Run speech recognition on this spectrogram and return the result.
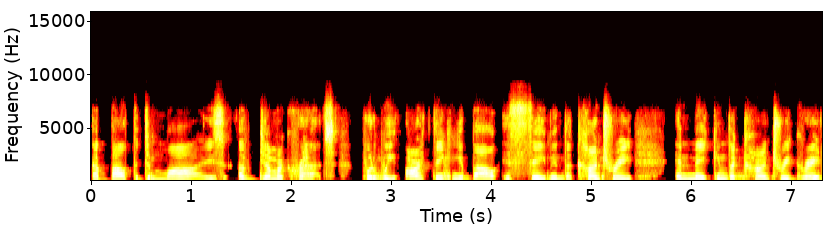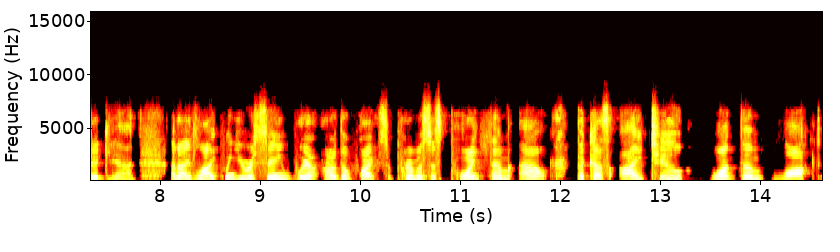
about the demise of Democrats. What we are thinking about is saving the country and making the country great again. And I like when you were saying, where are the white supremacists? Point them out because I too want them locked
